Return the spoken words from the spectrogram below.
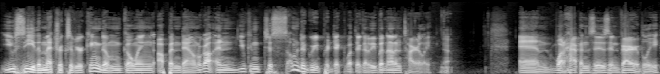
you see the metrics of your kingdom going up and down. And you can to some degree predict what they're going to be but not entirely. Yeah. and what happens is invariably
